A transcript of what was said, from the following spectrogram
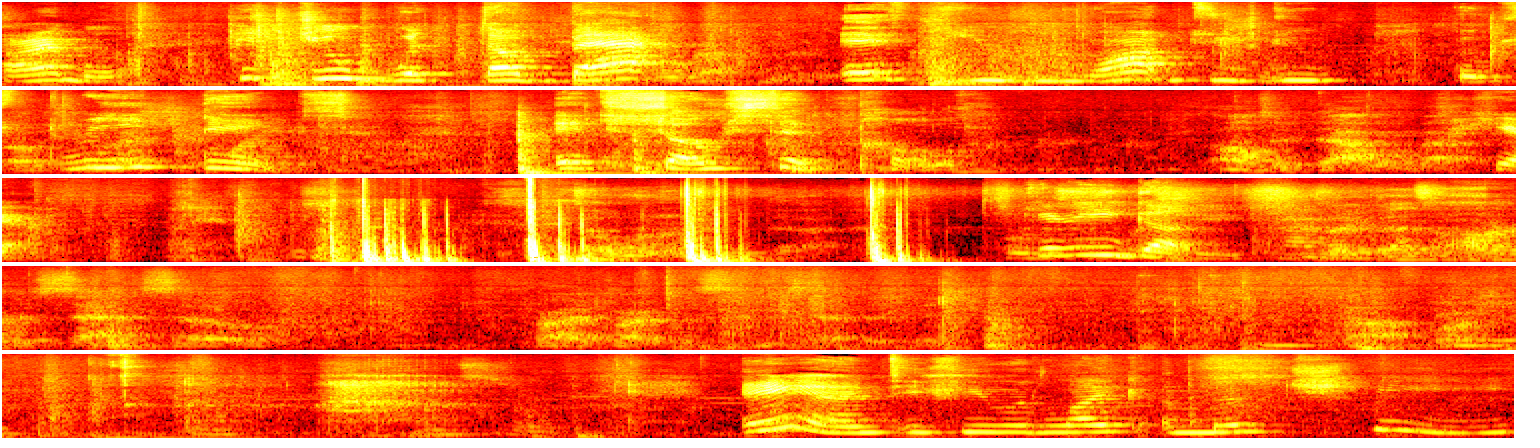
I will hit you with the bat if you want to do those three things. It's so simple. Here, here you go. She's like, that's a the set, so probably part of ski set that they got for me. And if you would like a mochi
